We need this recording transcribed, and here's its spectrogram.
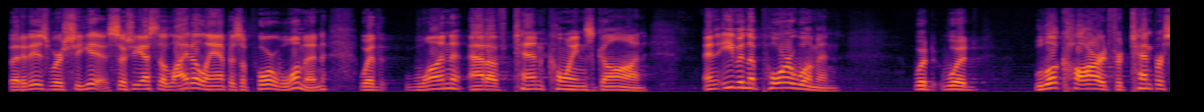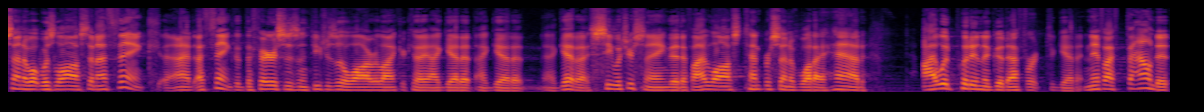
But it is where she is. So, she has to light a lamp as a poor woman with one out of ten coins gone. And even the poor woman would, would look hard for 10% of what was lost. And I think, I, I, think that the Pharisees and teachers of the law were like, okay, I get it, I get it, I get it. I see what you're saying, that if I lost 10% of what I had, I would put in a good effort to get it. And if I found it,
